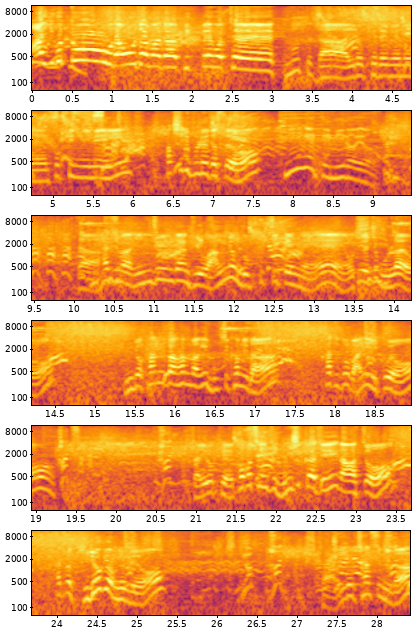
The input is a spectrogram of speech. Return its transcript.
아 이것도 나오자마자 빅뱅 어택. 자 이렇게 되면은 포키님이 확실히 불리해졌어요. 자 하지만 인조인간 듀오 악명 높기 때문에 어떻게 될지 몰라요. 공격 한 방 한방이 묵직합니다. 카드도 많이 있고요. 자 이렇게 서버 체인지 무시까지 나왔죠. 하지만 기력이 없는데요. 자, 이거 찬스입니다.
